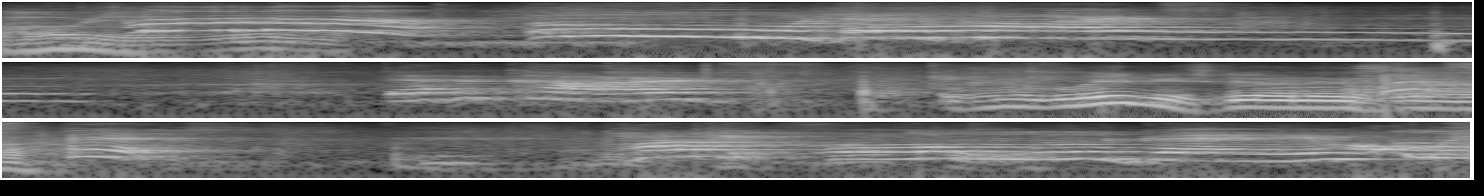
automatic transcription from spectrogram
Oh, yeah. Ooh, deck of cards. Deck of cards. I can't believe he's doing his, uh, What's this? Pocket full, a little game. Holy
